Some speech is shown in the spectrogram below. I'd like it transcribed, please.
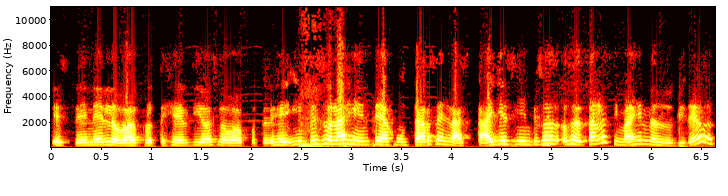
este, en él lo va a proteger, Dios lo va a proteger. Y empezó la gente a juntarse en las calles y empezó, a- o sea, están las imágenes, los videos.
